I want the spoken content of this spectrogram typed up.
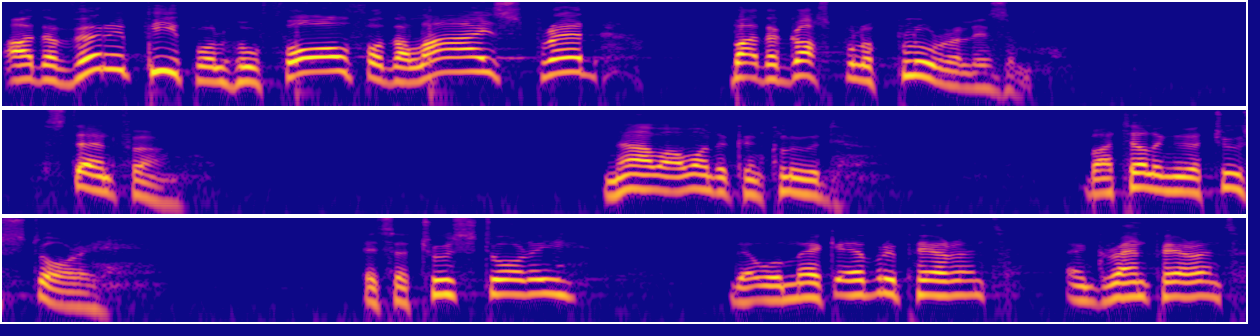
are the very people who fall for the lies spread by the gospel of pluralism. Stand firm. Now, I want to conclude by telling you a true story. It's a true story that will make every parent and grandparents,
